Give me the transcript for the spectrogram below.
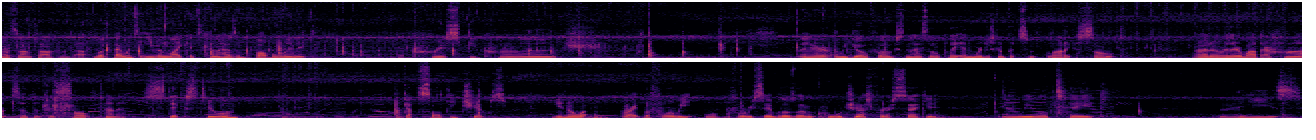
That's what I'm talking about. Look, that one's even like it's kind of has a bubble in it. A crispy crunch. There we go, folks. Nice little plate, and we're just gonna put some a lot of salt right over there while they're hot, so that the salt kind of sticks to them. Got salty chips. You know what? Right before we well, before we sample those, let them cool just for a second, and we will take these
